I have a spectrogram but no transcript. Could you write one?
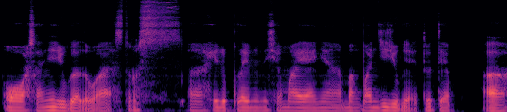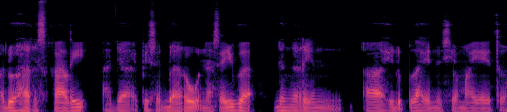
wawasannya juga luas. Terus uh, hidup Indonesia Mayanya Bang Panji juga itu tiap uh, dua hari sekali ada episode baru. Nah saya juga dengerin uh, Hiduplah Indonesia Maya itu.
